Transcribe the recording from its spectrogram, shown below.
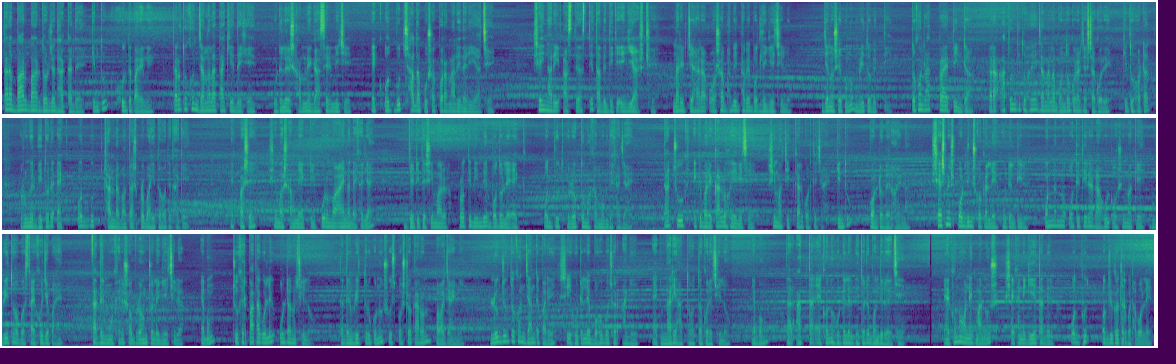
তারা বারবার দরজা ধাক্কা দেয়, কিন্তু খুলতে পারেনি। তারা তখন জানালা তাকিয়ে দেখে, হোটেলের সামনে গাছের নিচে এক অদ্ভুত সাদা পোশাক পরা নারী দাঁড়িয়ে আছে। সেই নারী আস্তে আস্তে তাদের দিকে এগিয়ে আসছে। নারীর চেহারা অস্বাভাবিকভাবে বদলে গিয়েছিল, যেন সে কোনো মৃত ব্যক্তি। তখন রাত প্রায় তিনটা। তারা আতঙ্কিত হয়ে জানালা বন্ধ করার চেষ্টা করে, কিন্তু হঠাৎ রুমের ভিতরে এক অদ্ভুত ঠান্ডা বাতাস প্রবাহিত হতে থাকে। এক পাশে সীমার সামনে একটি পুরনো আয়না দেখা যায়, যেটিতে সীমার প্রতিবিম্বের বদলে এক অদ্ভুত রক্তমাখা মুখ দেখা যায়। তার চোখ একেবারে কালো হয়ে গেছে, সীমা চিৎকার করতে চায়, কিন্তু কণ্ঠ বের হয় না। শেষমেশ পরদিন সকালে হোটেলটির অন্যান্য অতিথিরা রাহুল ও সীমাকে মৃত অবস্থায় খুঁজে পায়। তাদের মুখের সব রং চলে গিয়েছিল এবং চোখের পাতাগুলি উল্টানো ছিল। তাদের মৃত্যুর কোনো সুস্পষ্ট কারণ পাওয়া যায়নি। লোকজন তখন জানতে পারে সেই হোটেলে বহু বছর আগে এক নারী আত্মহত্যা করেছিল এবং তার আত্মা এখনও হোটেলের ভেতরে বন্দী রয়েছে। এখনও অনেক মানুষ সেখানে গিয়ে তাদের অদ্ভুত অভিজ্ঞতার কথা বলে।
